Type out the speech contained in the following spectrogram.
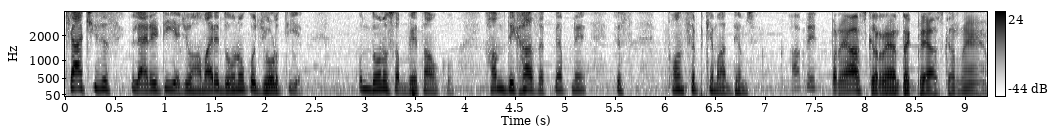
क्या चीज़ें सिमिलैरिटी है जो हमारे दोनों को जोड़ती है, उन दोनों सभ्यताओं को। हम दिखा सकते हैं अपने इस कॉन्सेप्ट के माध्यम से। आप एक प्रयास कर रहे हैं तक प्रयास कर रहे हैं।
